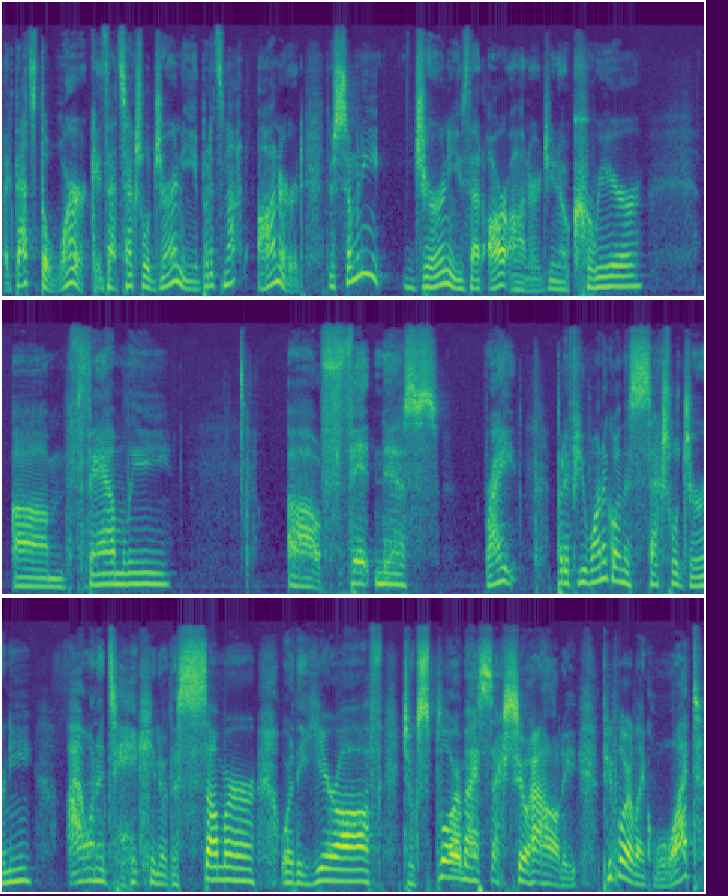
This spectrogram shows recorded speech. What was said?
like that's the work is that sexual journey but it's not honored there's so many journeys that are honored you know career um, family, uh, fitness, right? But if you want to go on this sexual journey, I want to take, you know, the summer or the year off to explore my sexuality. People are like, what?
